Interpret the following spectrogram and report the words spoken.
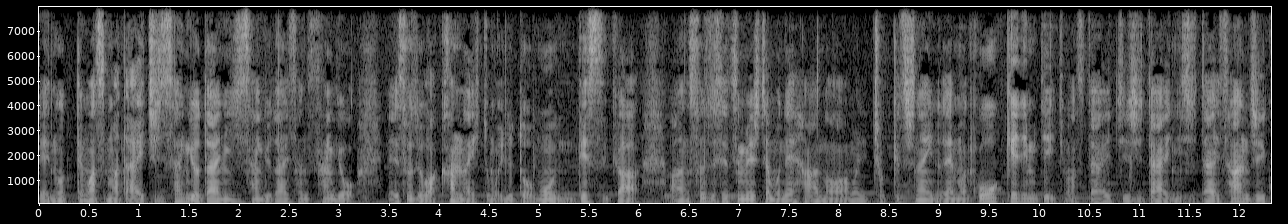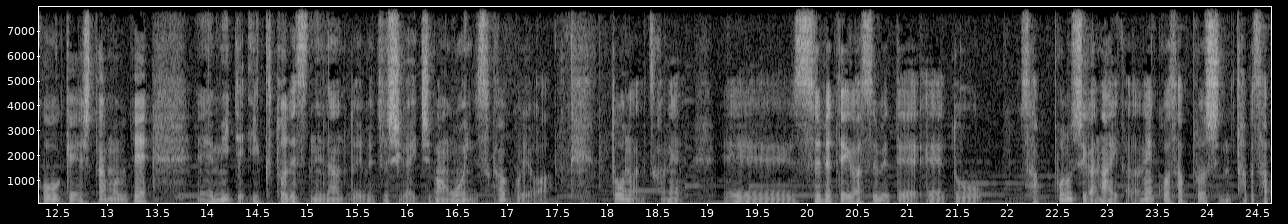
えー、乗ってます。まあ、第一次産業、第二次産業、第三次産業、えー、それぞれわかんない人もいると思うんですが、あの、それぞれ説明してもね、あの、あまり直結しないので、まあ、合計で見ていきます。第一次、第二次、第三次合計したもので、えー、見ていくとですね、なんと江別市が一番多いんですか？これは。どうなんですかね？えー、全てが全て、えっ、ー、と、札幌市がないからね、こう札幌市、多分札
